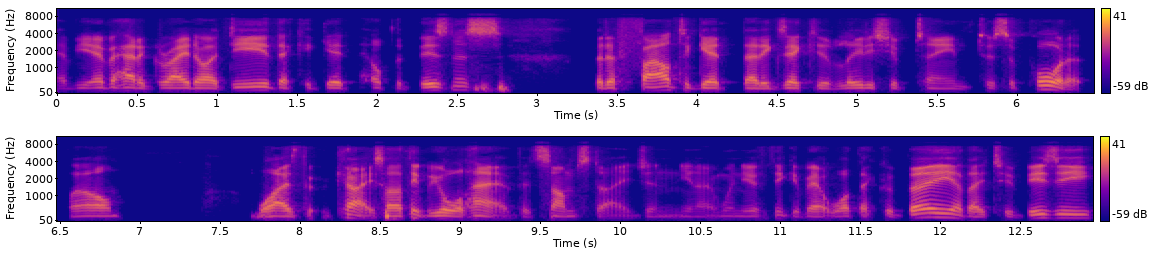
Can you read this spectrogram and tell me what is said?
have you ever had a great idea that could get help the business, but have failed to get that executive leadership team to support it? Well, why is that the case? I think we all have at some stage. And you know, when you think about what that could be, are they too busy?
